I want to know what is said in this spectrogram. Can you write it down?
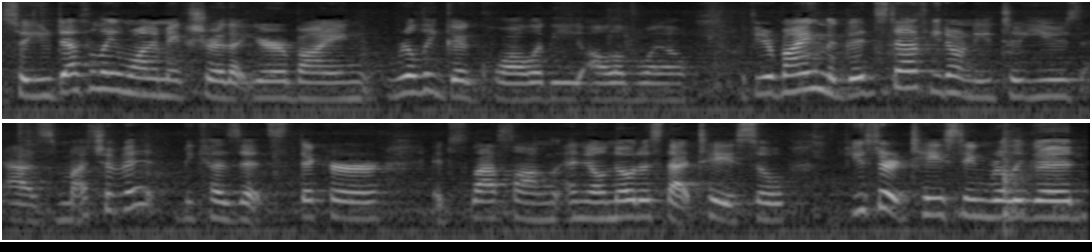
So you definitely want to make sure that you're buying really good quality olive oil. If you're buying the good stuff, you don't need to use as much of it because it's thicker, it lasts long, and you'll notice that taste. So if you start tasting really good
